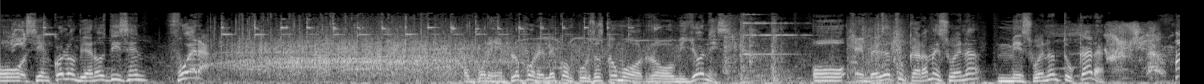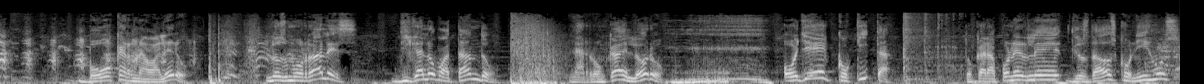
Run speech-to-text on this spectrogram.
O 100 colombianos dicen, fuera. O por ejemplo, ponerle concursos como Robo Millones. O en vez de tu cara me suena, me suena en tu cara. Bobo carnavalero. Los morrales, dígalo matando. La ronca del oro. Oye, Coquita, ¿tocará ponerle Diosdados con hijos?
